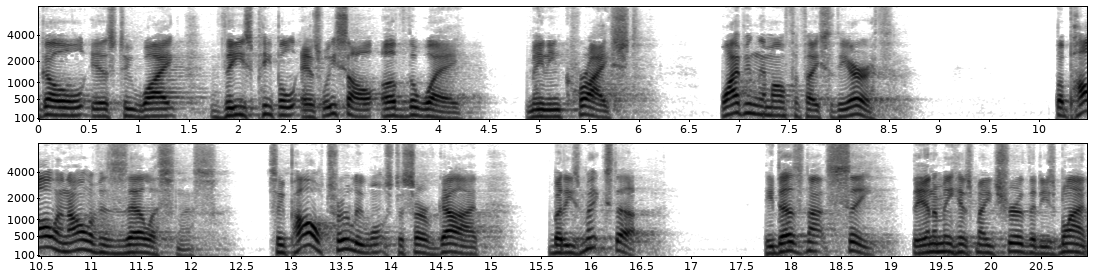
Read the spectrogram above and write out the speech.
goal is to wipe these people, as we saw, of the way, meaning Christ, wiping them off the face of the earth. But Paul, in all of his zealousness, see, Paul truly wants to serve God, but he's mixed up. He does not see. The enemy has made sure that he's blind.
